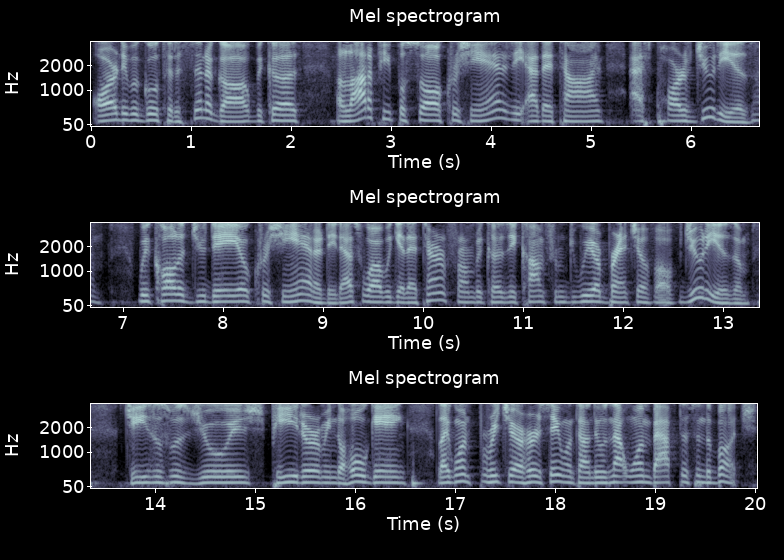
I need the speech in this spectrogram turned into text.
or they would go to the synagogue because a lot of people saw Christianity at that time as part of Judaism. We call it Judeo Christianity. That's where we get that term from because it comes from we are a branch of, of Judaism. Jesus was Jewish, Peter, I mean the whole gang. Like one preacher I heard say one time, there was not one Baptist in the bunch.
